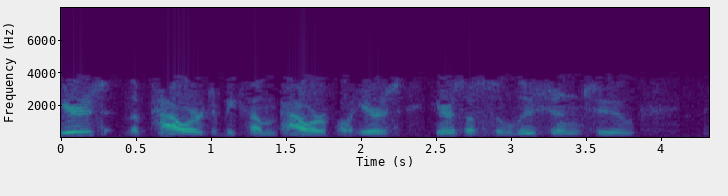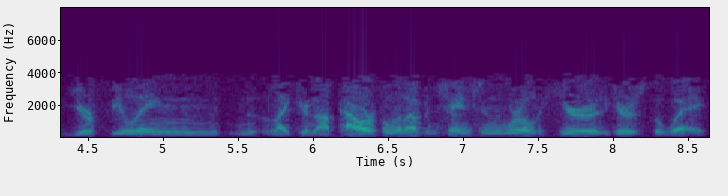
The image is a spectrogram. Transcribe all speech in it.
here's the power to become powerful. Here's here's a solution to you're feeling like you're not powerful enough in changing the world. Here here's the way.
